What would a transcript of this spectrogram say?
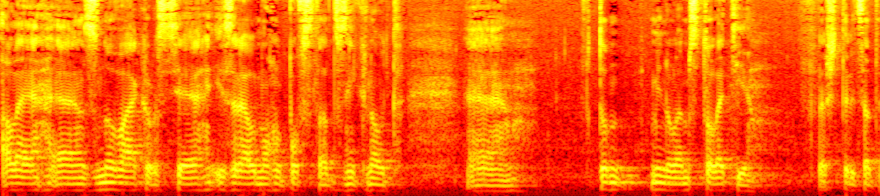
ale eh, znova jako prostě Izrael mohl povstat, vzniknout eh, v tom minulém století, ve 40.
